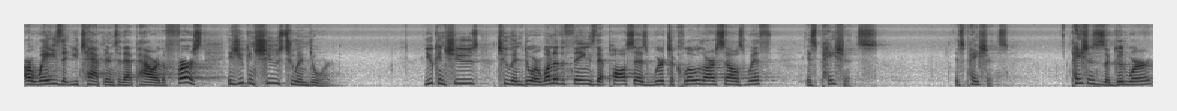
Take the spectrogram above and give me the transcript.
are ways that you tap into that power. The first is you can choose to endure. You can choose to endure. One of the things that Paul says we're to clothe ourselves with is patience. Is patience. Patience is a good word.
